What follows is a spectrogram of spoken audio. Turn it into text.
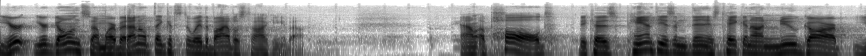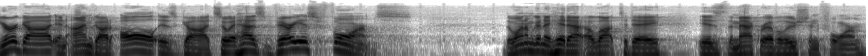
you're, you're going somewhere, but I don't think it's the way the Bible's talking about. I'm appalled because pantheism then has taken on new garb. You're God and I'm God. All is God. So it has various forms. The one I'm going to hit at a lot today is the macroevolution form.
